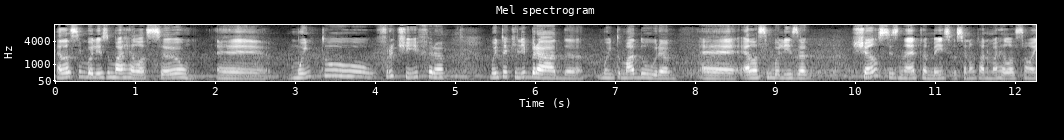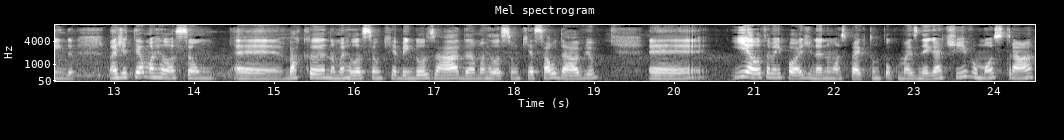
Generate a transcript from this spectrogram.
ela simboliza uma relação é, muito frutífera, muito equilibrada, muito madura. É, ela simboliza chances, né, também, se você não tá numa relação ainda, mas de ter uma relação é, bacana, uma relação que é bem dosada, uma relação que é saudável. É, e ela também pode, né, num aspecto um pouco mais negativo, mostrar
